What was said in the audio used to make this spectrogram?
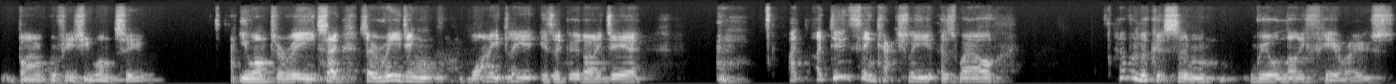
biographies you want to you want to read. So, so reading widely is a good idea. I, I do think actually as well, have a look at some real life heroes.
